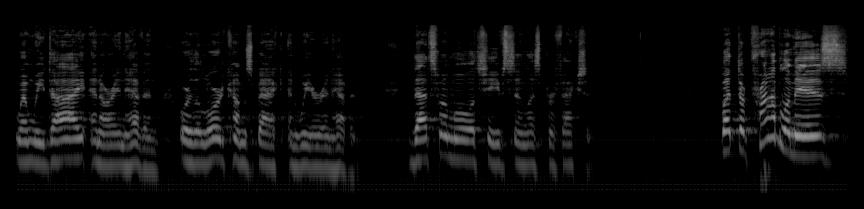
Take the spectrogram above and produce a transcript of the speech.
when we die and are in heaven, or the Lord comes back and we are in heaven. That's when we'll achieve sinless perfection. But the problem is,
